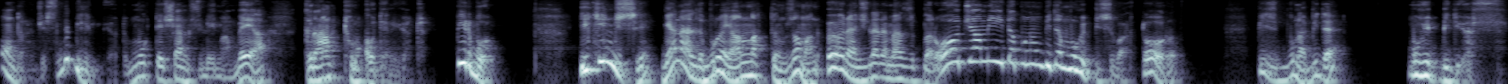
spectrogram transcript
Ondan öncesinde bilinmiyordu. Muhteşem Süleyman veya Grand Turco deniyordu. Bir bu. İkincisi genelde burayı anlattığım zaman öğrenciler hemen zıplar. Hocam iyi de bunun bir de muhibbisi var. Doğru. Biz buna bir de muhibbi diyoruz.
